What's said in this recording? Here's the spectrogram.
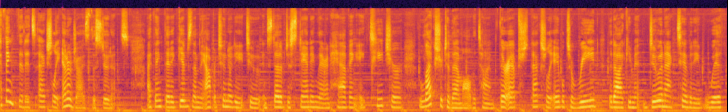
I think that it's actually energized the students. I think that it gives them the opportunity to, instead of just standing there and having a teacher lecture to them all the time, they're actually able to read the document, do an activity with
